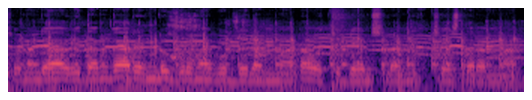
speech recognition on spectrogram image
చూడండి ఆ విధంగా రెండు గురుమై గుడ్డీలు అనమాట వచ్చి డ్యాన్సులు అనేది చేస్తారనమాట.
